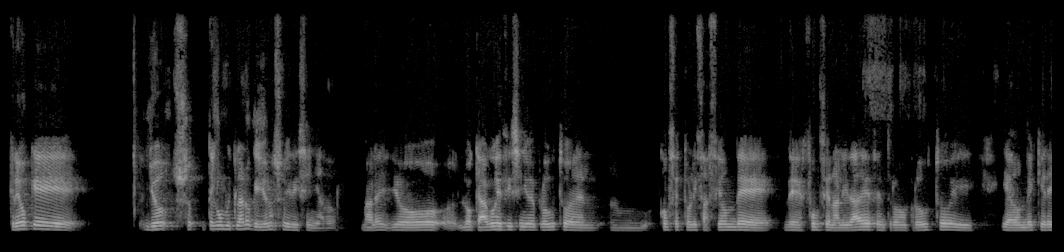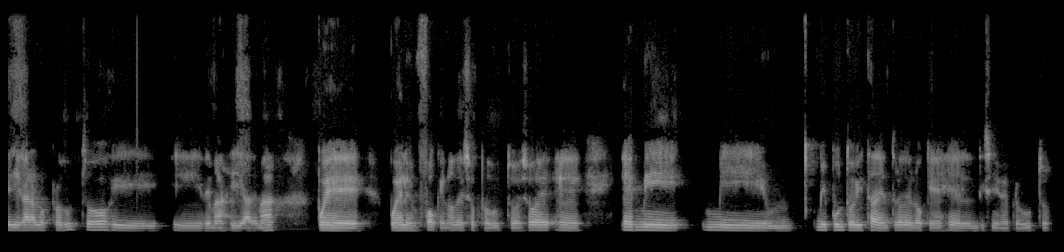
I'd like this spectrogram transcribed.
creo que yo tengo muy claro que yo no soy diseñador, ¿vale? Yo lo que hago es diseño de producto en, conceptualización de, funcionalidades dentro de un producto y, a dónde quiere llegar a los productos y, demás. Y además, pues, pues el enfoque ¿no? de esos productos. Eso es, mi, mi, punto de vista dentro de lo que es el diseño de productos.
